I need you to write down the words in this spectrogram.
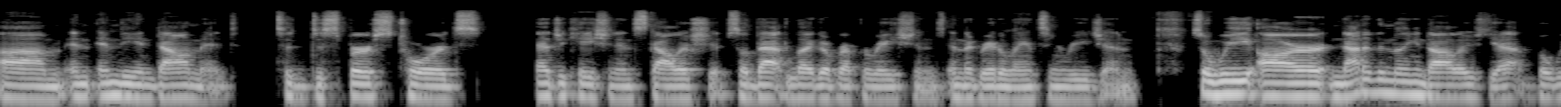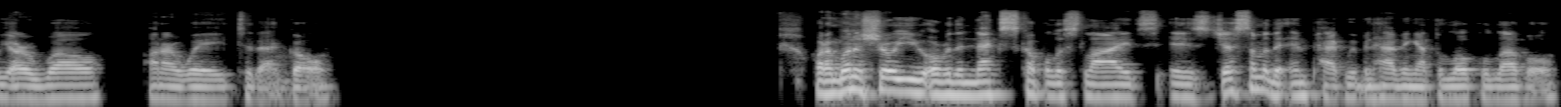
um, in, in the endowment to disperse towards education and scholarship. So that leg of reparations in the greater Lansing region. So we are not at a million dollars yet, but we are well on our way to that goal. What I'm going to show you over the next couple of slides is just some of the impact we've been having at the local level.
